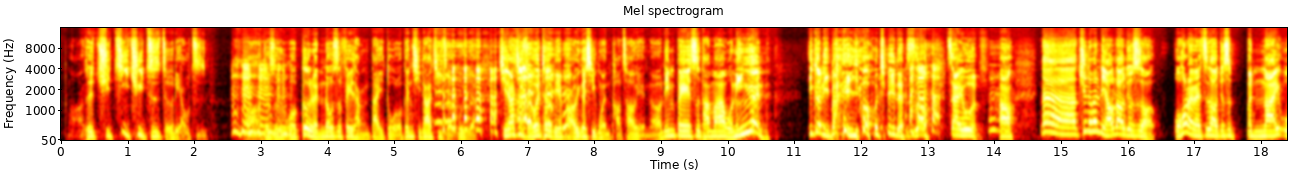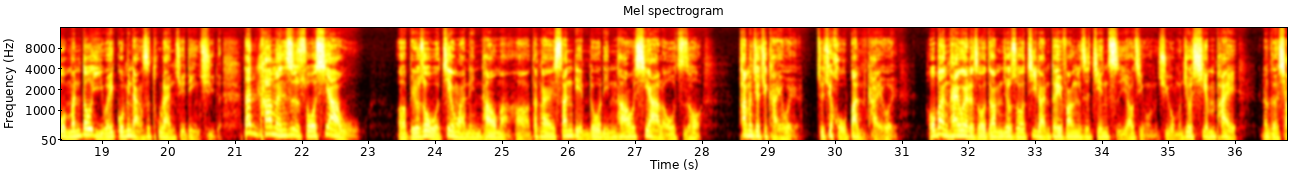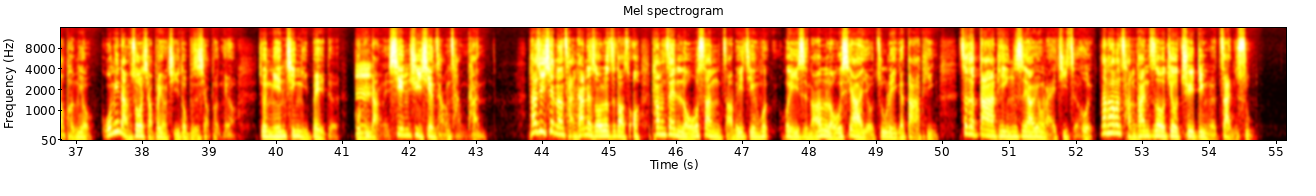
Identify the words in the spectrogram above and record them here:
是去既去之则聊之啊，就是我个人都是非常怠惰，我跟其他记者不一样，其他记者会特别跑一个新闻跑超远的，林杯是他妈，我宁愿一个礼拜以后去的时候再问。好，那去那边聊到就是哦，我后来才知道，就是本来我们都以为国民党是突然决定去的，但他们是说下午，呃，比如说我见完林涛嘛，哈，大概三点多林涛下楼之后，他们就去开会了。就去侯办开会，侯办开会的时候，他们就说，既然对方一直坚持邀请我们去，我们就先派那个小朋友。国民党说小朋友其实都不是小朋友，就年轻一辈的国民党人先去现场场刊。他去现场场刊的时候，就知道说，哦，他们在楼上找了一间会会议室，然后楼下有租了一个大厅，这个大厅是要用来记者会。那他们场刊之后就确定了战术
